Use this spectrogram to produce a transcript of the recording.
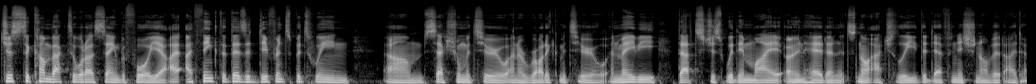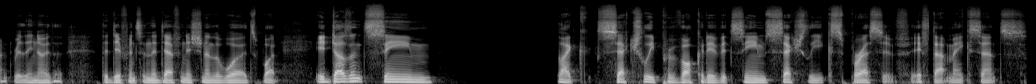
just to come back to what I was saying before, yeah, I, I think that there's a difference between um, sexual material and erotic material, and maybe that's just within my own head, and it's not actually the definition of it. I don't really know the the difference in the definition of the words, but it doesn't seem like sexually provocative. It seems sexually expressive, if that makes sense.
